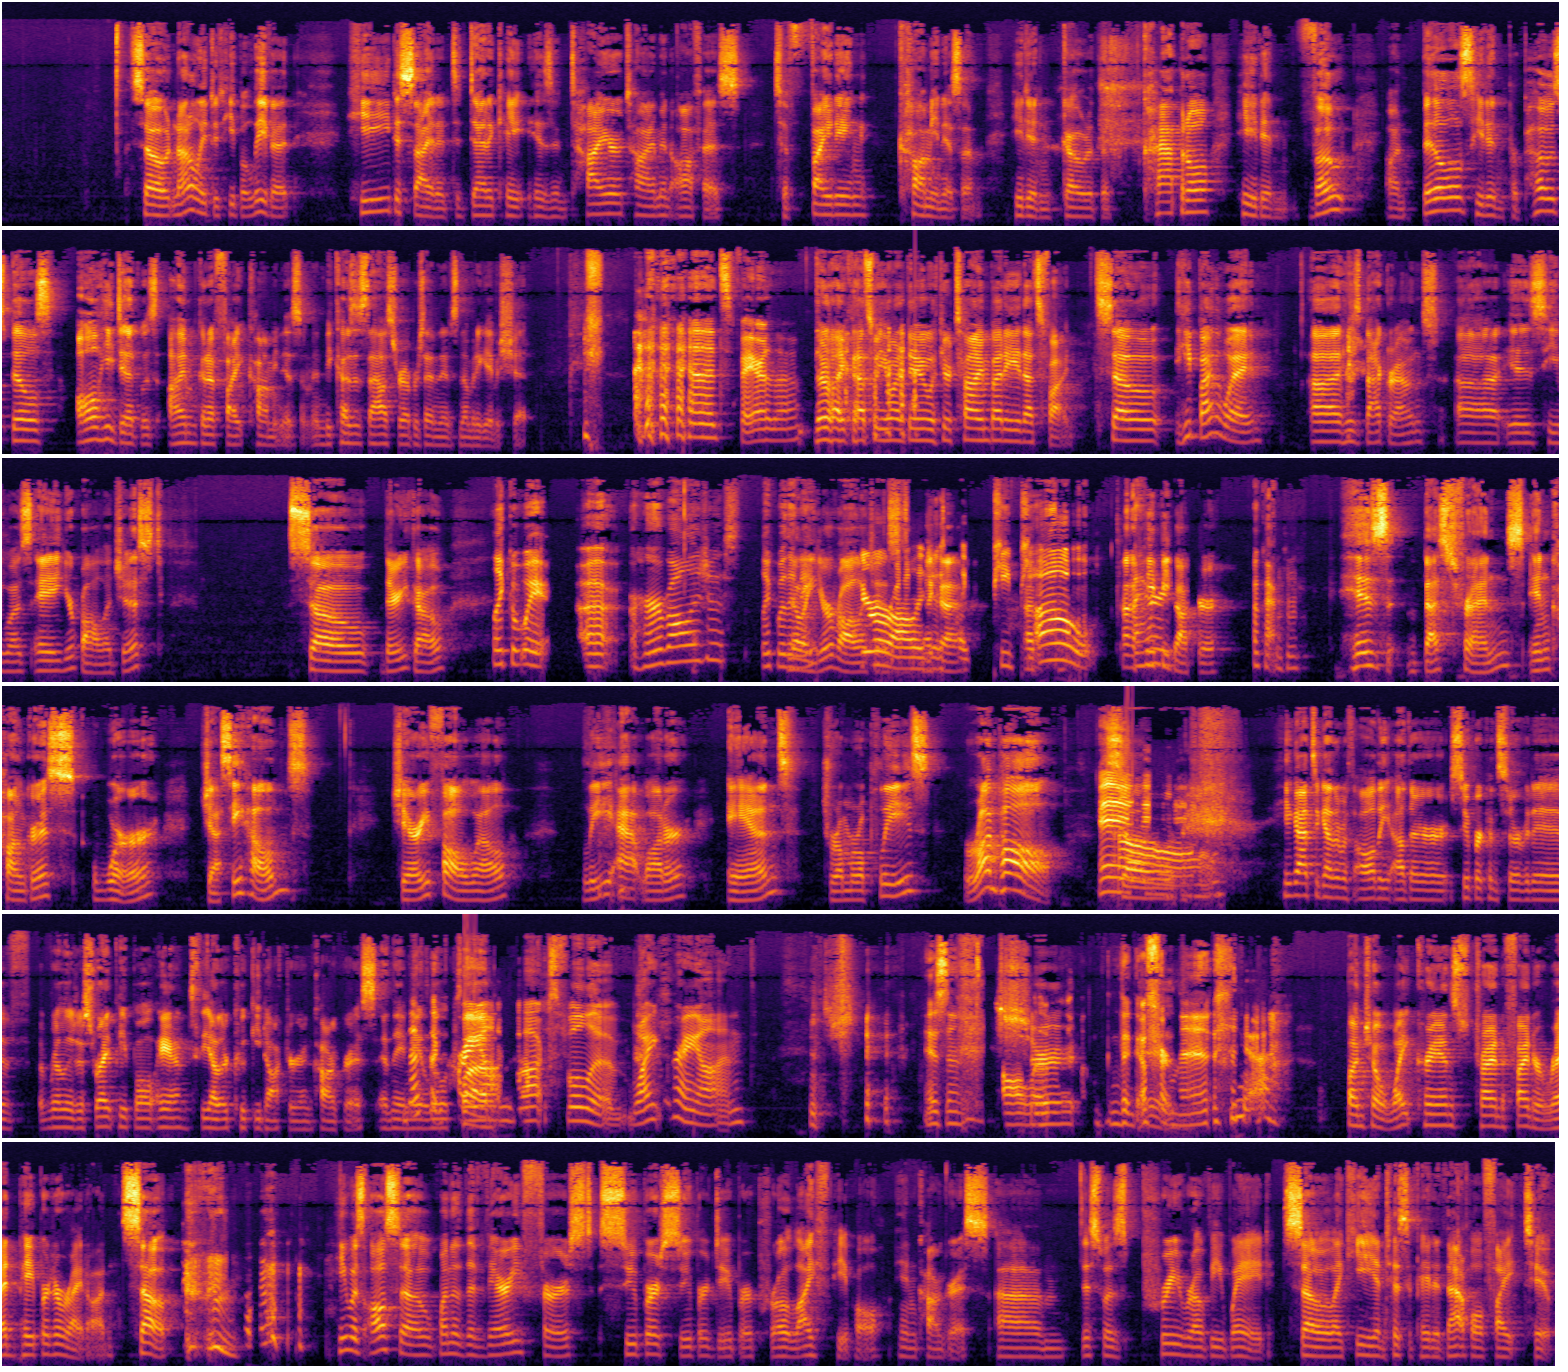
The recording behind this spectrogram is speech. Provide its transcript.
So not only did he believe it, he decided to dedicate his entire time in office to fighting communism. He didn't go to the Capitol. He didn't vote on bills. He didn't propose bills. All he did was, I'm going to fight communism. And because it's the House of Representatives, nobody gave a shit. That's fair though. They're like, that's what you want to do with your time, buddy. That's fine. So he, by the way, uh, his background uh, is he was a urologist. So there you go. Like wait, uh herbologist? Like with no, a an H? urologist, Urologist, like a, like PP. Oh, a I PP heard- doctor. okay. Mm-hmm. His best friends in Congress were Jesse Helms, Jerry Falwell, Lee mm-hmm. Atwater, and drumroll please, Ron Paul. Hey. So he got together with all the other super conservative religious right people and the other kooky doctor in Congress, and they made That's a a little crayon box full of white crayons. club. Isn't all sure, the government. Yeah. bunch of white crayons trying to find a red paper to write on. So he was also one of the very first super, super duper pro life people in Congress. Um, this was pre Roe v. Wade. So, like, he anticipated that whole fight too.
